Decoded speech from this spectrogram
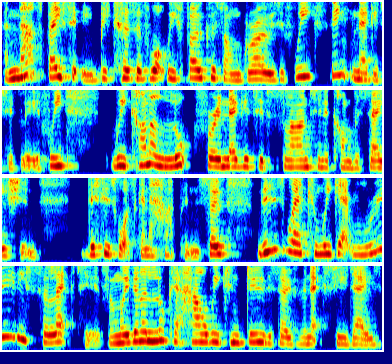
And that's basically because of what we focus on grows. If we think negatively, if we we kind of look for a negative slant in a conversation, this is what's going to happen. So this is where can we get really selective and we're going to look at how we can do this over the next few days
